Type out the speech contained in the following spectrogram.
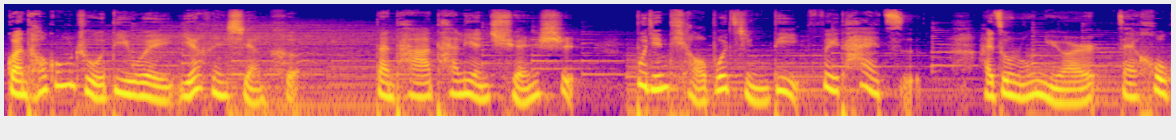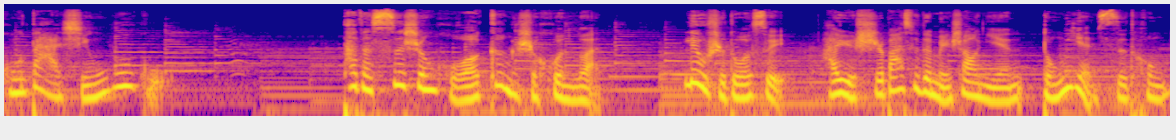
馆陶公主地位也很显赫，但她贪恋权势，不仅挑拨景帝废太子，还纵容女儿在后宫大行巫蛊。他的私生活更是混乱，六十多岁还与十八岁的美少年董衍私通。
